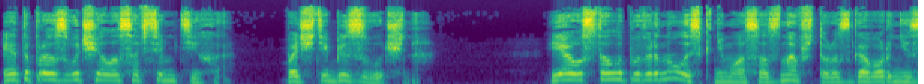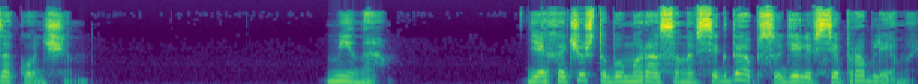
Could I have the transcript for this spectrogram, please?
Это прозвучало совсем тихо, почти беззвучно. Я устало повернулась к нему, осознав, что разговор не закончен. «Мина, я хочу, чтобы мы раз и навсегда обсудили все проблемы,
